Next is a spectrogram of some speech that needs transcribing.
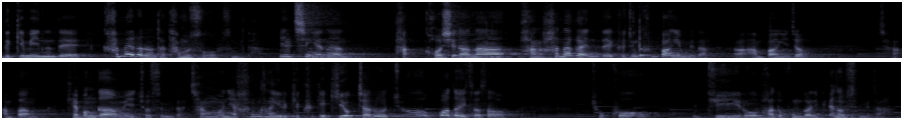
느낌이 있는데 카메라는 다 담을 수가 없습니다. 1층에는 거실 하나, 방 하나가 있는데 그중 큰 방입니다. 아, 안방이죠. 자, 안방 개방감이 좋습니다. 창문이 항상 이렇게 크게 기역자로 쭉 뻗어 있어서 좋고 뒤로 봐도 공간이 꽤 넓습니다.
